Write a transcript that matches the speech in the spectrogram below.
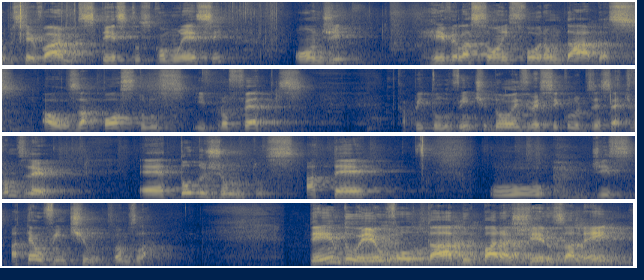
observarmos textos como esse, onde revelações foram dadas aos apóstolos e profetas. Capítulo 22, versículo 17. Vamos ler é, todos juntos até o, diz, até o 21. Vamos lá. Tendo eu voltado para Jerusalém,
